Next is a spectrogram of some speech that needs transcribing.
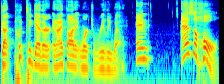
got put together and i thought it worked really well. And as a whole,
